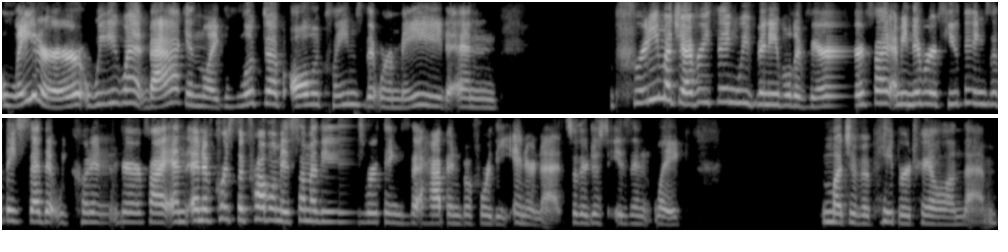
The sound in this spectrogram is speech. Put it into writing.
later we went back and like looked up all the claims that were made and pretty much everything we've been able to verify. I mean, there were a few things that they said that we couldn't verify. And and of course the problem is some of these were things that happened before the internet. So there just isn't like much of a paper trail on them.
